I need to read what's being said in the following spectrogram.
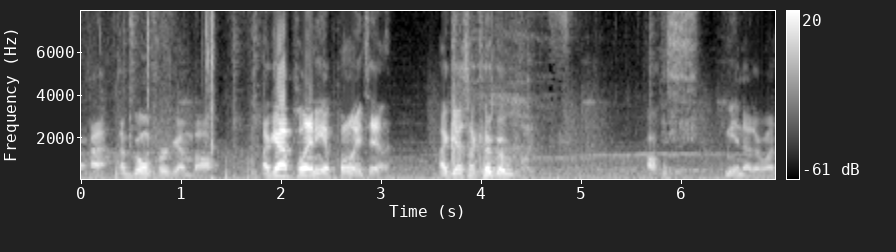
Alright, I'm going for a gumball. I got plenty of points. Yeah. I guess I could go. Oh, give me another one.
